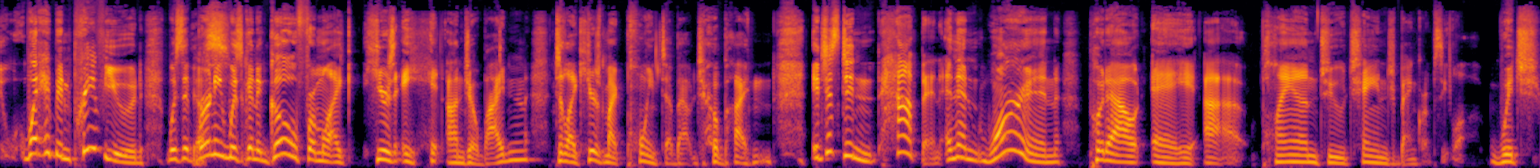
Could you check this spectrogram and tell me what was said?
what had been previewed was that yes. Bernie was going to go from like, here's a hit on Joe Biden to like, here's my point about Joe Biden. It just didn't happen. And then Warren put out a uh, plan to change bankruptcy law which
